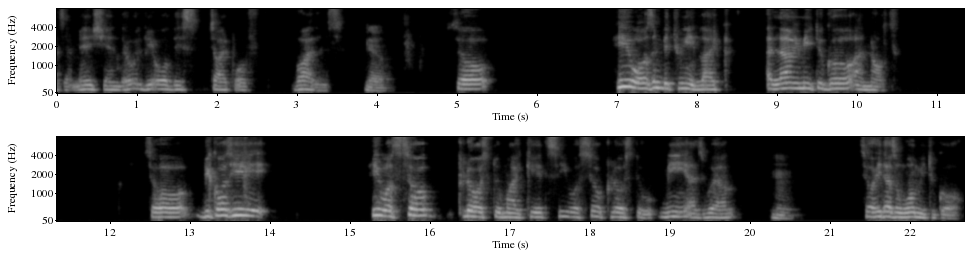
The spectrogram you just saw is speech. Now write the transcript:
as I mentioned. There will be all this type of violence. Yeah. So he was in between, like allowing me to go and not. So because he he was so close to my kids, he was so close to me as well. Mm. So he doesn't want me to go.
